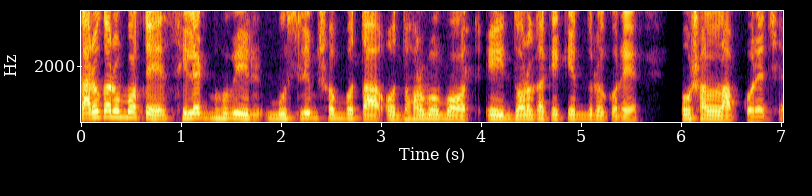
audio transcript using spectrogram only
কারও কারও মতে সিলেট ভূমির মুসলিম সভ্যতা ও ধর্মমত এই দরগাকে কেন্দ্র করে প্রসার লাভ করেছে।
